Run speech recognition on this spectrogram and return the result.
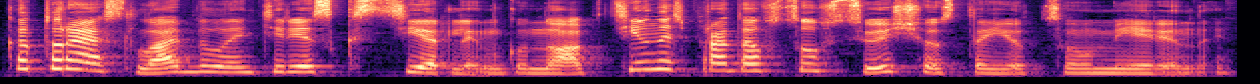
которое ослабило интерес к стерлингу, но активность продавцов все еще остается умеренной.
